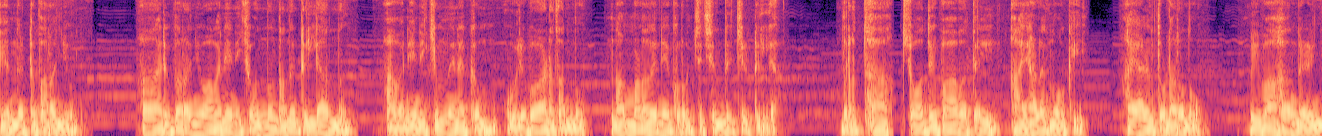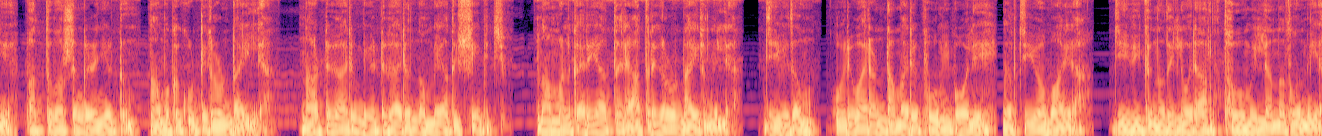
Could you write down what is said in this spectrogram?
എന്നിട്ട് പറഞ്ഞു ആര് പറഞ്ഞു അവൻ എനിക്ക് ഒന്നും തന്നിട്ടില്ല എന്ന്? അവൻ എനിക്കും നിനക്കും ഒരുപാട് തന്നു. നമ്മളതിനെക്കുറിച്ച് ചിന്തിച്ചിട്ടില്ല. വൃദ്ധ ചോദ്യഭാവത്തിൽ അയാളെ നോക്കി. അയാൾ തുടർന്നു വിവാഹം കഴിഞ്ഞ് പത്ത് വർഷം കഴിഞ്ഞിട്ടും നമുക്ക് കുട്ടികളുണ്ടായില്ല. നാട്ടുകാരും വീട്ടുകാരും നമ്മെ അധിക്ഷേപിച്ചു. നമ്മൾ കരയാത്ത രാത്രികളുണ്ടായിരുന്നില്ല ജീവിതം ഒരു വരണ്ട മരുഭൂമി പോലെ നിർജീവമായ ജീവിക്കുന്നതിൽ ഒരർത്ഥവുമില്ലെന്ന് തോന്നിയ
